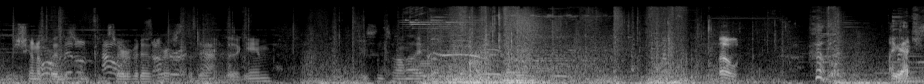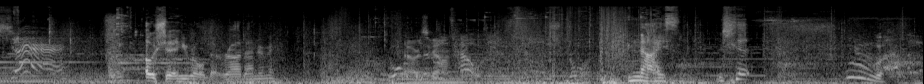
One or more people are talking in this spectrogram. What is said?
I'm just gonna play this one conservative the rest of the, day, the game. Using Tom Lee. Oh, I got you. Sure. Oh shit, he rolled that rod under me. Tower's gone. Nice. Shit. Are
